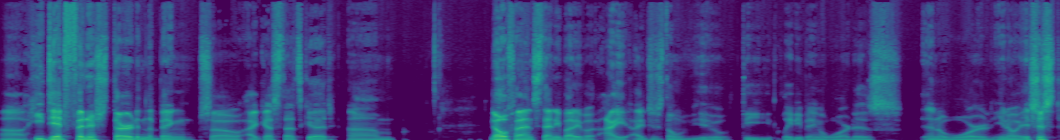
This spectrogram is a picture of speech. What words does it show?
Uh, he did finish third in the Byng, so I guess that's good. Um, no offense to anybody, but I I just don't view the Lady Byng Award as an award. You know, it's just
